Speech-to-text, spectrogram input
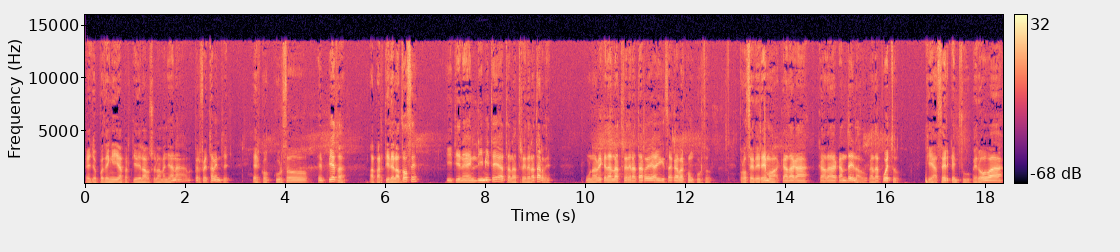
Ellos pueden ir a partir de las 8 de la mañana perfectamente. El concurso empieza a partir de las 12 y tienen límite hasta las 3 de la tarde. Una vez que dan las 3 de la tarde, ahí se acaba el concurso. Procederemos a cada, cada candela o cada puesto que acerquen su perol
